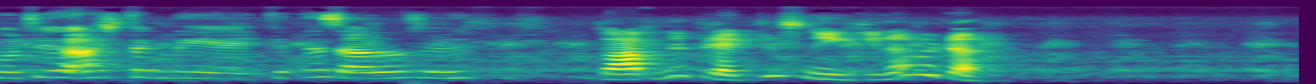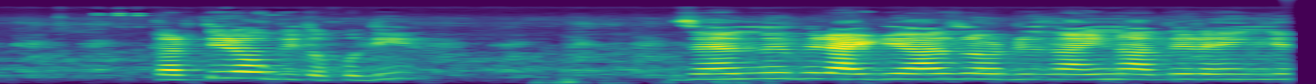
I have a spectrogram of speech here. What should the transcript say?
मुझे आज तक नहीं आई कितने सालों से। तो आपने प्रैक्टिस नहीं की ना बेटा? करती रहोगी तो खुद ही। जहन में फिर आइडियाज़ और डिज़ाइन आते रहेंगे।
